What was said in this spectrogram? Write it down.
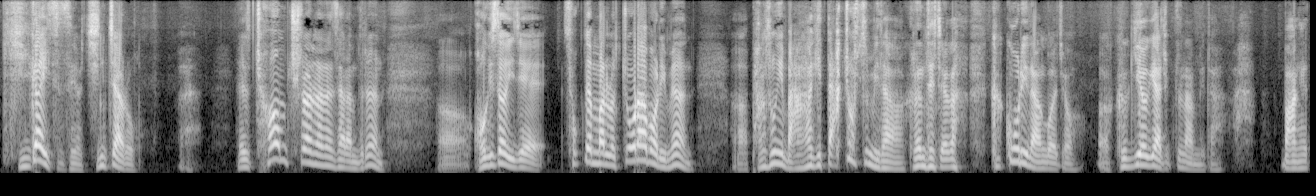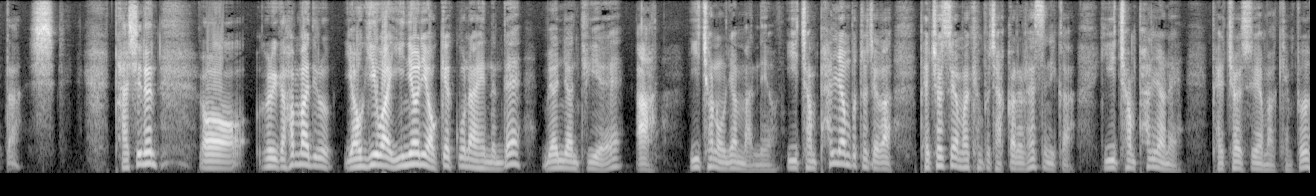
기가 있으세요. 진짜로. 예. 그래서 처음 출연하는 사람들은 어, 거기서 이제 속된 말로 쫄아버리면 어, 방송이 망하기 딱 좋습니다. 그런데 제가 그 꼴이 난 거죠. 어, 그 기억이 아직도 납니다. 아, 망했다. 씨. 다시는 어 그러니까 한마디로 여기와 인연이 없겠구나 했는데 몇 년 뒤에 아 2005년 맞네요. 2008년부터 제가 배철수의 음악 캠프 작가를 했으니까 2008년에 배철수의 음악 캠프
